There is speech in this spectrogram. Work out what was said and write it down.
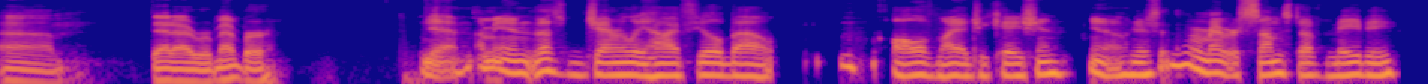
um that I remember. Yeah, I mean that's generally how I feel about all of my education. You know, just remember some stuff maybe,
